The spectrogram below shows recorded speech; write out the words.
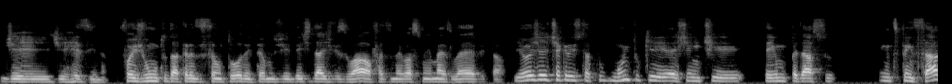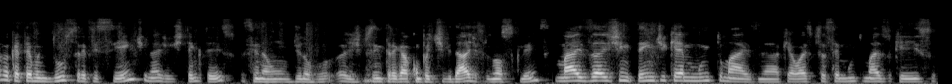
de, de, resina. Foi junto da transição toda em termos de identidade visual, fazer um negócio meio mais leve e tal. E hoje a gente acredita muito que a gente tem um pedaço indispensável, que é ter uma indústria eficiente, né? A gente tem que ter isso, senão, de novo, a gente precisa entregar competitividade para os nossos clientes, mas a gente entende que é muito mais, né? Que a UES precisa ser muito mais do que isso,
